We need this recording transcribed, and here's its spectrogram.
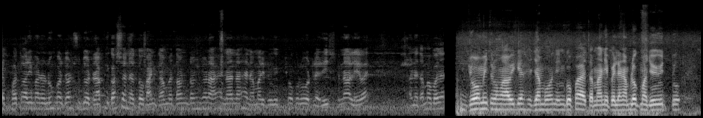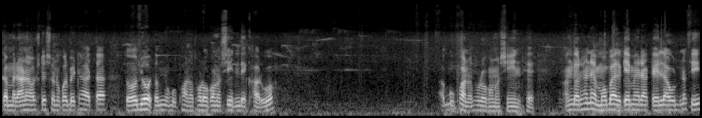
એક પતવારીમાંનો ડુંગર ચડશું જો ટ્રાફિક હશે ને તો કારણ કે અમે ત્રણ ત્રણ જણા છે નાના છે ને અમારી ભેગી છોકરું એટલે રિસ્ક ના લેવાય. અને તમે બધા જો મિત્રો અમે આવી ગયા છે જાંબુવંતીની ગુફા તમે તમારી પહેલાંના બ્લોગમાં જોયું હતું કે અમે રાણા સ્ટેશન ઉપર બેઠા હતા. તો જો તમને ગુફાનો થોડો ઘણો સીન દેખાડવો આ ગુફાનો થોડો ઘણો સીન છે. અંદર છે ને મોબાઈલ કેમેરા કે એલાઉડ નથી,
